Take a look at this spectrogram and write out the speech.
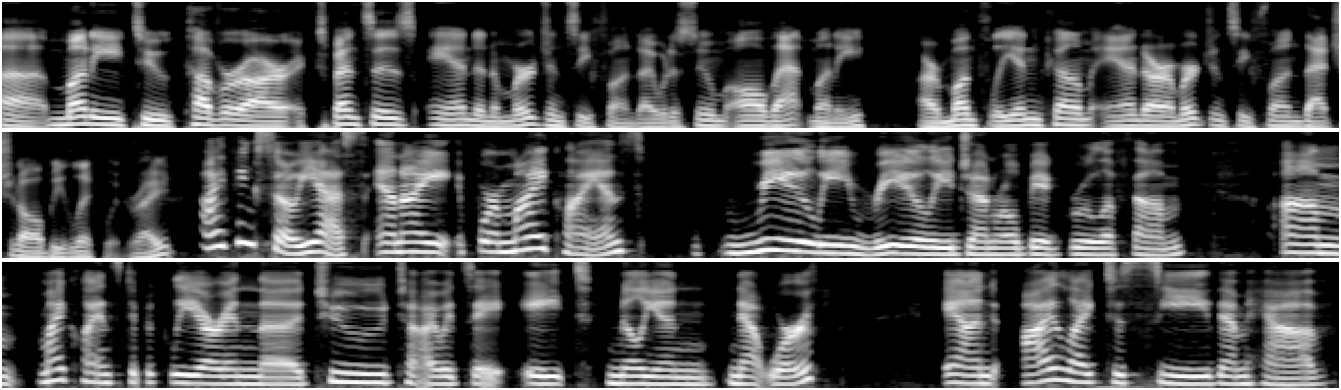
uh, money to cover our expenses and an emergency fund. I would assume all that money, our monthly income and our emergency fund, that should all be liquid, right? I think so, yes. And I, for my clients, really, really general big rule of thumb um, my clients typically are in the two to, I would say, eight million net worth. And I like to see them have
